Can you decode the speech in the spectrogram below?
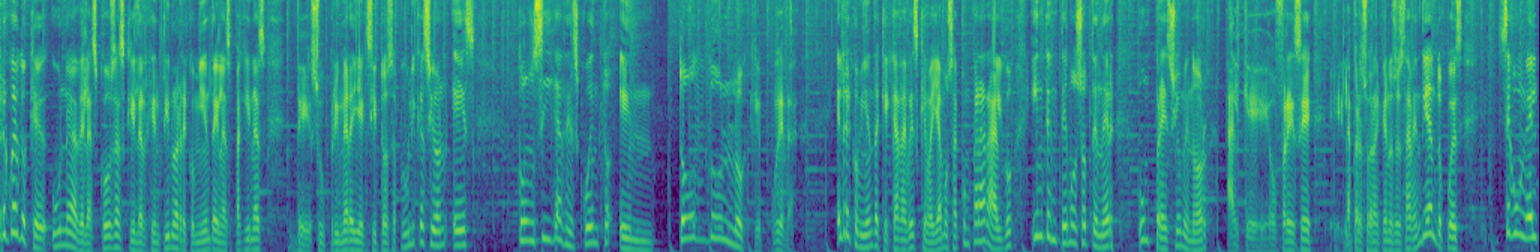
Recuerdo que una de las cosas que el argentino recomienda en las páginas de su primera y exitosa publicación es consiga descuento en todo lo que pueda él recomienda que cada vez que vayamos a comprar algo intentemos obtener un precio menor al que ofrece eh, la persona que nos está vendiendo, pues según él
